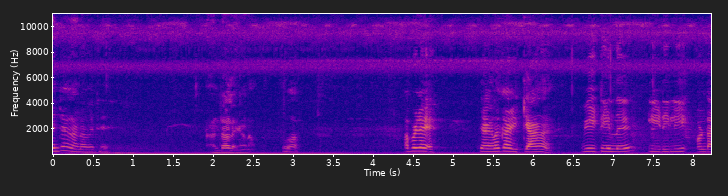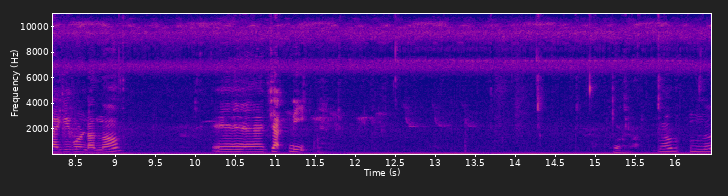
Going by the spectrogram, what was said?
എന്റെ കാണാൻ പറ്റേ രണ്ടാളെ കാണാം. ഓ അപ്പോഴേ ഞങ്ങൾ കഴിക്കാണ്. വീട്ടിൽ നിന്ന് ഇഡ്ഡലി ഉണ്ടാക്കി കൊണ്ടുവന്നോ? ചട്നി. ഞാൻ ഇന്ന്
